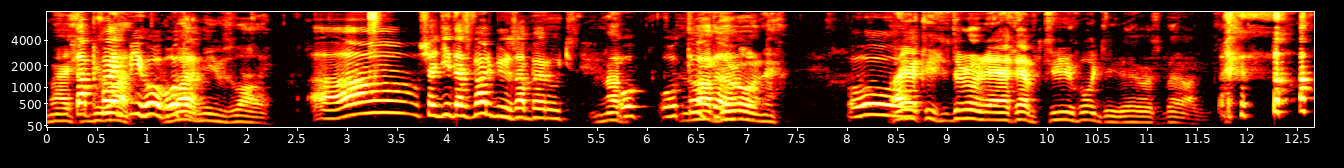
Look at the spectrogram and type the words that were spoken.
Мене та сюди пхай в ар- бігом, В армію звали. А, ще діда з в армію заберуть. На, О, ото на да. дрони. О, А якісь дрони, як я в телефоні не розбираю.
